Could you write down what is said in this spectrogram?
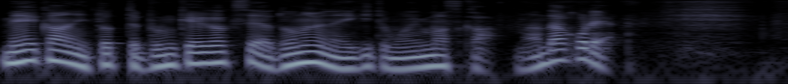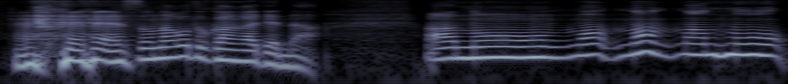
メーカーにとって文系学生はどのような意義と思いますか？なんだこれ そんなこと考えてんだ。あのなななんの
